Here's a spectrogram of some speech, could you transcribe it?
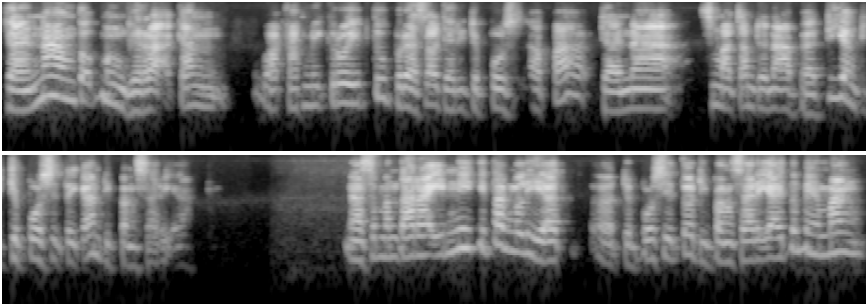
dana untuk menggerakkan wakaf mikro itu berasal dari depos apa dana semacam dana abadi yang didepositikan di bank syariah. Nah, sementara ini kita melihat eh, deposito di bank syariah itu memang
